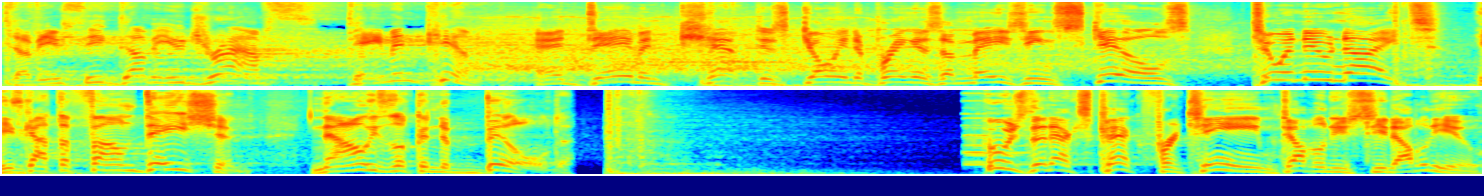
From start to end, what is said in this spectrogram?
WCW drafts Damon Kemp. And Damon Kemp is going to bring his amazing skills to a new night. He's got the foundation. Now he's looking to build. Who's the next pick for Team WCW?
